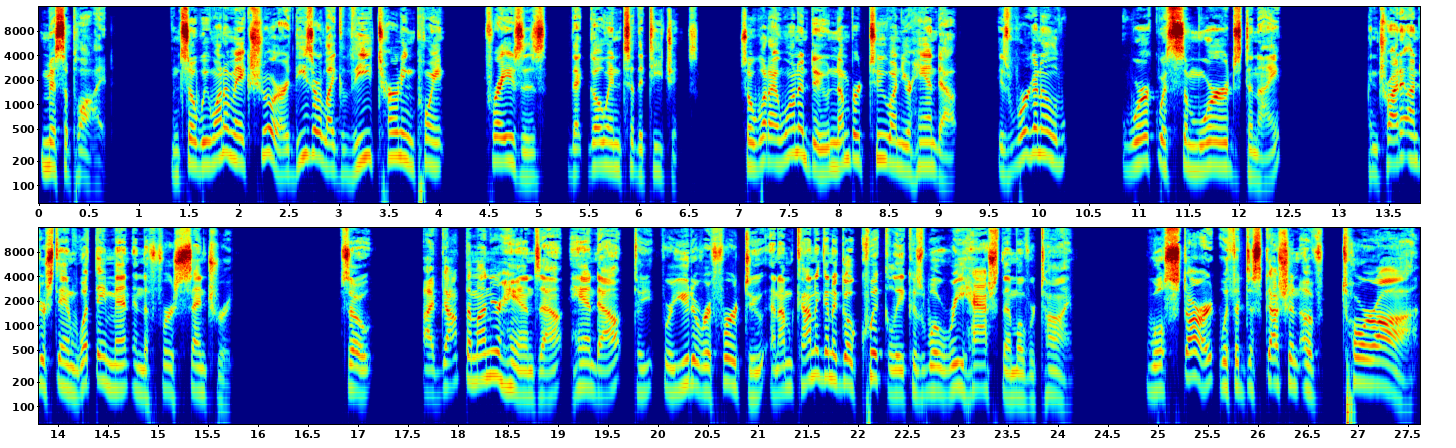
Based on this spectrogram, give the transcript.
misapplied. And so we want to make sure these are like the turning point phrases that go into the teachings. So, what I want to do, number two on your handout, is we're going to work with some words tonight and try to understand what they meant in the first century. So I've got them on your hands out handout to, for you to refer to, and I'm kind of going to go quickly because we'll rehash them over time. We'll start with a discussion of Torah.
